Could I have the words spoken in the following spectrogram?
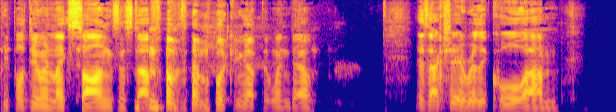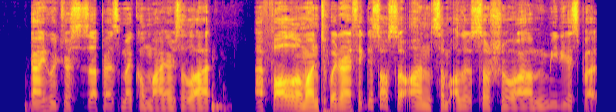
people doing like songs and stuff of them looking out the window. There's actually a really cool um guy who dresses up as Michael Myers a lot. I follow him on Twitter. I think it's also on some other social um, medias, but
